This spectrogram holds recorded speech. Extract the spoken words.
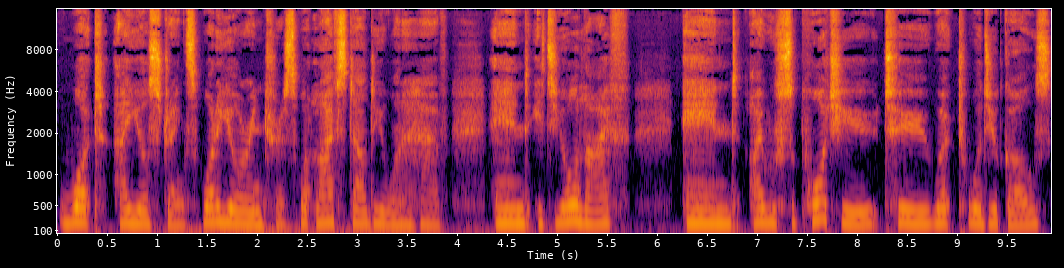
What are your strengths? What are your interests? What lifestyle do you want to have? And it's your life, and I will support you to work towards your goals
